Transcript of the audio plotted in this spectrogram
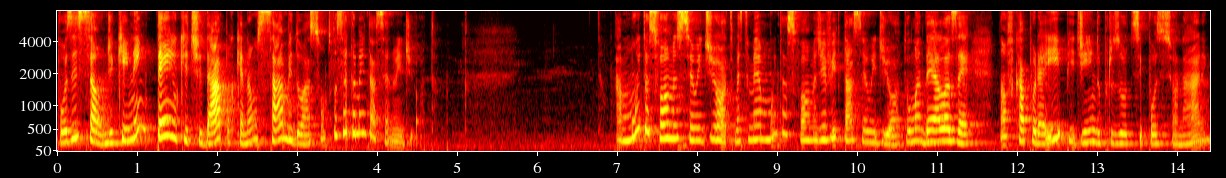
posição de quem nem tem o que te dá, porque não sabe do assunto, você também está sendo um idiota. Há muitas formas de ser um idiota, mas também há muitas formas de evitar ser um idiota. Uma delas é não ficar por aí pedindo para os outros se posicionarem.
